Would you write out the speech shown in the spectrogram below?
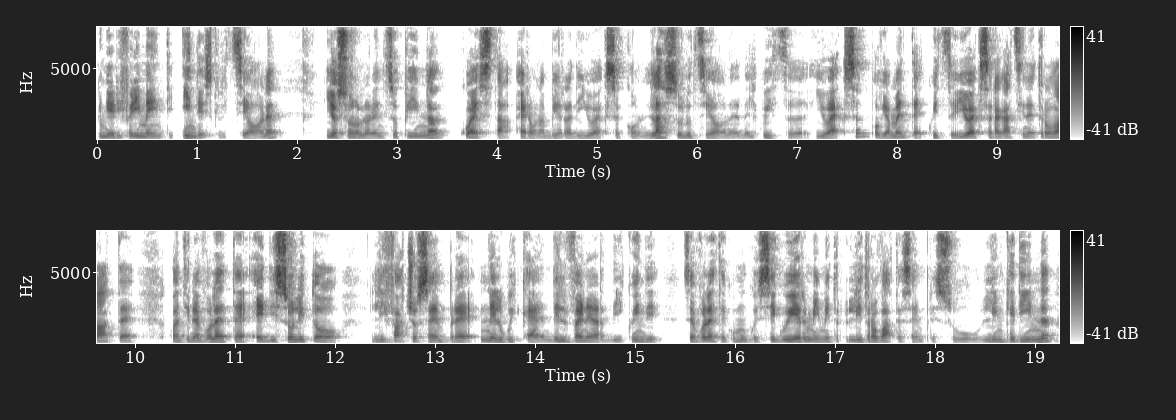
i miei riferimenti in descrizione. Io sono Lorenzo Pinna, questa era una birra di UX con la soluzione del quiz UX. Ovviamente quiz UX ragazzi ne trovate quanti ne volete e di solito li faccio sempre nel weekend, il venerdì, quindi se volete comunque seguirmi li trovate sempre su LinkedIn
